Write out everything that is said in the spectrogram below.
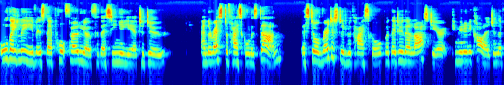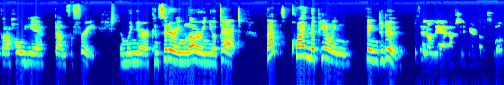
All they leave is their portfolio for their senior year to do and the rest of high school is done, they're still registered with high school, but they do their last year at community college and they've got a whole year done for free. And when you're considering lowering your debt, that's quite an appealing thing to do. Is that only an option if you're in public school?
